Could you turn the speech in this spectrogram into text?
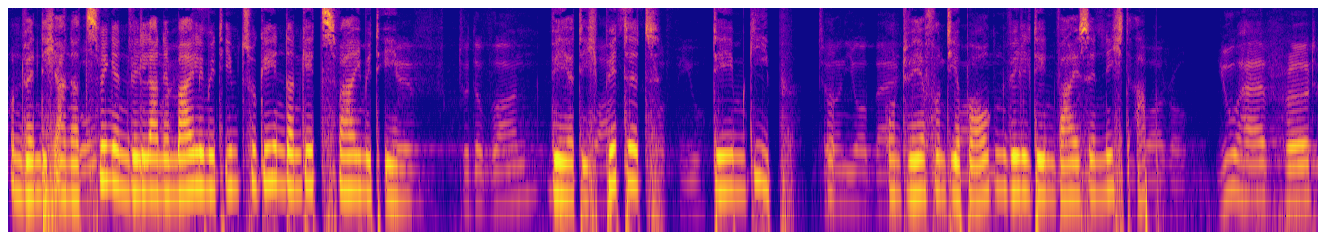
Und wenn dich einer zwingen will, eine Meile mit ihm zu gehen, dann geh zwei mit ihm. Wer dich bittet, dem gib. Und wer von dir borgen will, den weise nicht ab. You have heard,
